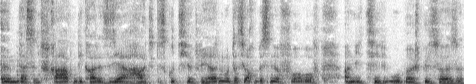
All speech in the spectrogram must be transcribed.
Ähm, das sind Fragen, die gerade sehr hart diskutiert werden. Und das ist ja auch ein bisschen der Vorwurf an die CDU beispielsweise,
